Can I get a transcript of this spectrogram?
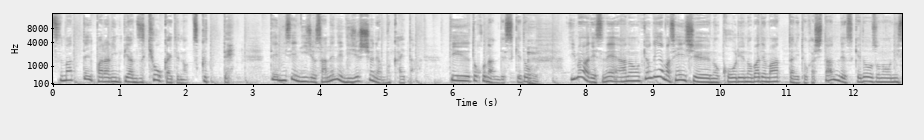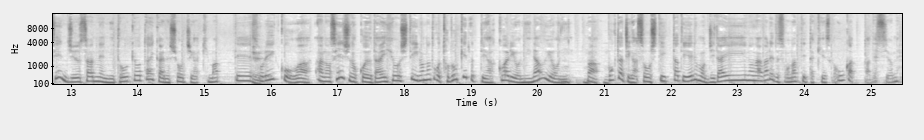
集まってパラリンピアンズ協会というのを作ってで2023年で20周年を迎えたっていうとこなんですけど、え今はですねあの基本的にはまあ選手の交流の場でもあったりとかしたんですけどその2013年に東京大会の招致が決まってそれ以降はあの選手の声を代表していろんなところに届けるっていう役割を担うように、まあ、僕たちがそうしていったというよりも時代の流れでそうなっていったケースが多かったですよね。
